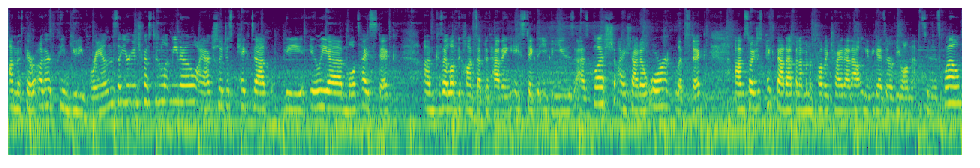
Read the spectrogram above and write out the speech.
Um, if there are other clean beauty brands that you're interested in, let me know. I actually just picked up the Ilia multi-stick because um, I love the concept of having a stick that you can use as blush, eyeshadow, or lipstick. Um, so I just picked that up and I'm gonna probably try that out and give you guys a review on that soon as well.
